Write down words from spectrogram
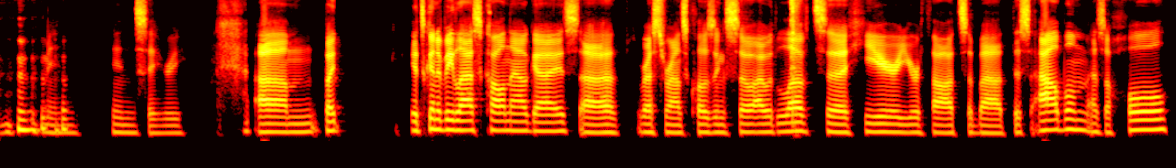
Min, Min Savory. Um, but it's going to be last call now, guys. Uh, restaurants closing. So I would love to hear your thoughts about this album as a whole,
